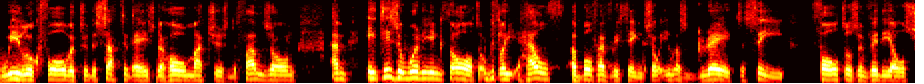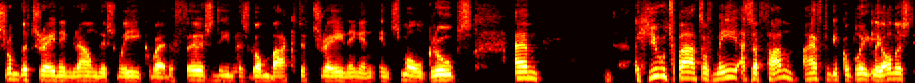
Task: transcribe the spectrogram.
We look forward to the Saturdays, the home matches, the fan zone. Um, it is a worrying thought. Obviously, health above everything. So it was great to see photos and videos from the training ground this week where the first team has gone back to training in, in small groups. Um, a huge part of me as a fan, I have to be completely honest,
